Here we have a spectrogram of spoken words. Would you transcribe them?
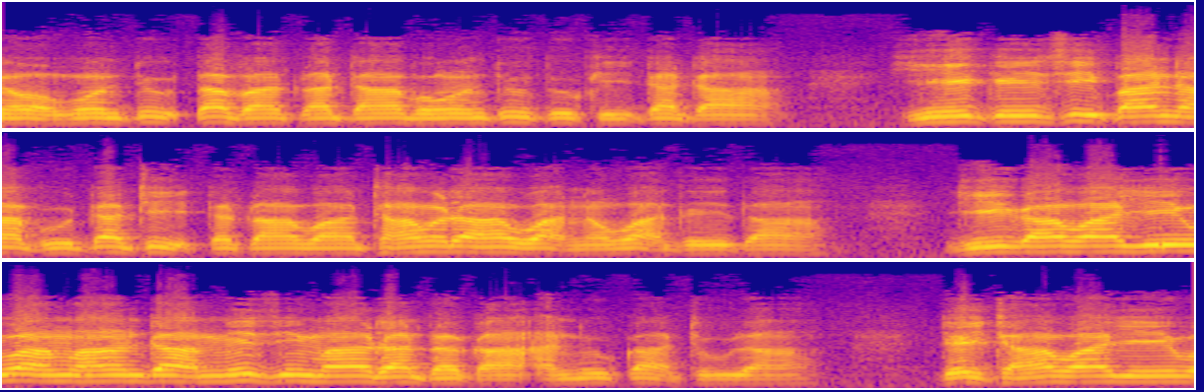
နောဝန္တုသဗ္ဗတတ္တာဘဝန္တုဒုခိတတ္တာယေကေစီပါဏဗုတ္တိတတဝါသာဝရဝနဝတေတာဒီကဝါယေဝမန္တမေဇိမာရတကအနုကထူလာဒိဋ္ဌာဝါယေဝ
